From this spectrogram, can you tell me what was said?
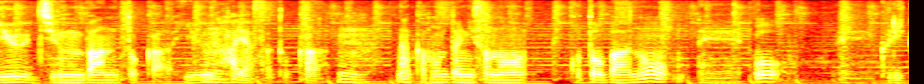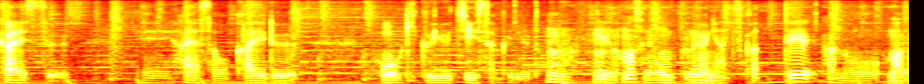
言う順番とか言う速さとか、うん。なんか本当にその言葉の、えーを、えー繰り返す、えー速さを変える大きく言う小さく言うとか、うんっていうのをまさに音符のように扱ってあの、まあ、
